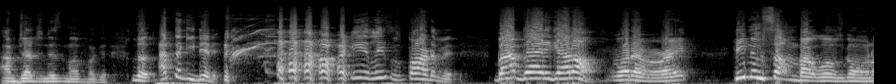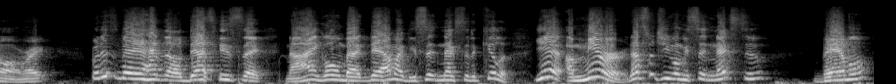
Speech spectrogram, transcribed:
I'm judging this motherfucker. Look, I think he did it. he at least was part of it. But I'm glad he got off. Whatever, right? He knew something about what was going on, right? But this man had the audacity to say, nah, I ain't going back there. I might be sitting next to the killer. Yeah, a mirror. That's what you're going to be sitting next to. Bama.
